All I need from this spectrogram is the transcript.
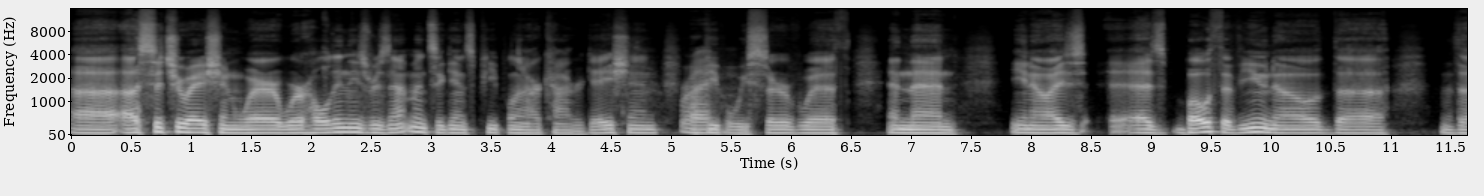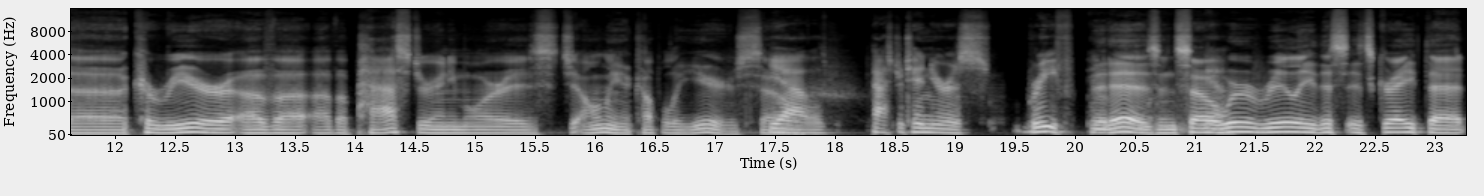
uh, a situation where we're holding these resentments against people in our congregation, right. people we serve with, and then, you know, as as both of you know, the the career of a of a pastor anymore is only a couple of years. So yeah, pastor tenure is brief. It is, and so yeah. we're really this. It's great that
